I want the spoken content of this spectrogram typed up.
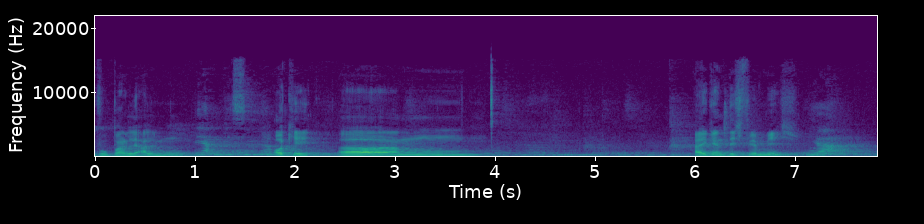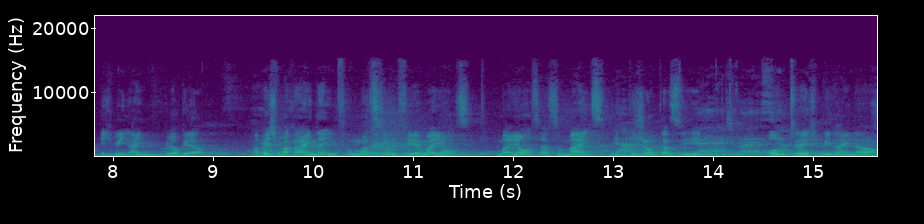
Vous parlez allemand? Okay. Ähm, eigentlich für mich, Ja? ich bin ein Blogger, aber ich mache eine Information für Mayence. Mayence, also Mainz, mit Dijon Sie. ja. Und ich bin einer,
